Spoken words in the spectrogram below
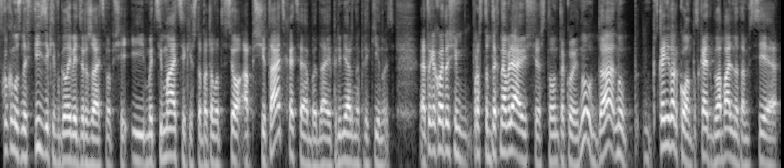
сколько нужно физики в голове держать вообще и математики, чтобы это вот все обсчитать хотя бы, да, и примерно прикинуть. Это какое-то очень просто вдохновляющее, что он такой, ну, да, ну, пускай не только он, пускай глобально там все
